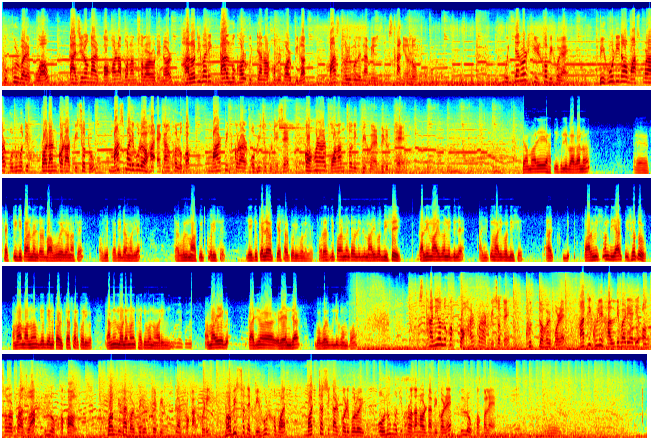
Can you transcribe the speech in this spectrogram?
শুকুৰবাৰে পুৱাও কাজিৰঙাৰ কহৰা বনাঞ্চলৰ অধীনৰ হালধিবাৰী কালমুখৰ উদ্যানৰ সমীপৰ বিলত মাছ ধৰিবলৈ নামিল স্থানীয় লোক। উদ্যানৰ শীৰ্ষ বিষয়াই বিহুৰ দিনাও মাছ মৰাৰ অনুমতি প্ৰদান কৰাৰ পিছতো মাছ মাৰিবলৈ অহা একাংশ লোকক মাৰপিট কৰাৰ অভিযোগ উঠিছে কহৰাৰ বনাঞ্চলিক বিষয়াৰ বিৰুদ্ধে। আমাৰ এই হাতীখুলি বাগানৰ ফেক্টৰী ডিপাৰ্টমেণ্টৰ বাবু এজন আছে অজিত তাঁতী ডাঙৰীয়া। তাক বোলে মাৰপিট কৰিছে। যে এইটো কেলে অত্যাচাৰ কৰিব লাগে? ফৰেষ্ট ডিপাৰ্টমেণ্টৰ যদি মাৰিব দিছেই কালি মাৰিব নিদিলে আজিতো মাৰিব দিছে। পাৰ্মিশ্যন দিয়াৰ পিছতো আমাৰ মানুহক যদি এনেকুৱা অত্যাচাৰ কৰিব তে আমি মনে মনে থাকিব নোৱাৰিম আমাৰ এই কাজিৰঙা ৰেঞ্জাৰ গগৈ বুলি গম পাওঁ। স্থানীয় লোকক প্ৰহাৰ কৰাৰ পিছতে ক্ষুব্ধ হৈ পৰে হাতীখুলি হালদিবাৰী আদি অঞ্চলৰ পৰা যোৱা লোকসকল। বন বিভাগৰ বিৰুদ্ধে বিহুদ্গাৰ প্ৰকাশ কৰি ভৱিষ্যতে বিহুৰ সময়ত মৎস্য চিকাৰ কৰিবলৈ অনুমতি প্ৰদানৰ দাবী কৰে লোকসকলে।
